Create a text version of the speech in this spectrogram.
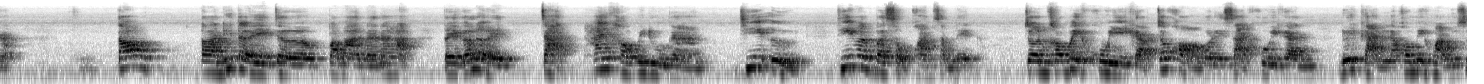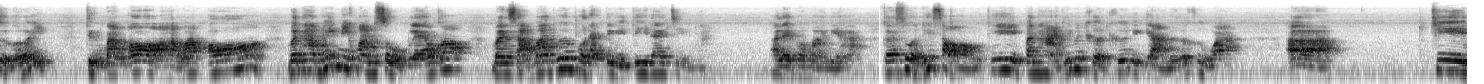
นะต้องตอนที่เตยเจอประมาณนั้นนะคะ เตยก็เลยจัด ให้เขาไปดูงานที่อื่นที่มันประสบความสำเร็จ จนเขาไปคุยกับเจ้าของบริษัทคุยกันด้วยกัน แล้วเขามีความรู้สึกเอ้ยถึงบางอ้อค่ะว่าอ๋อมันทำให้มีความสุขแล้วก็มันสามารถเพิ่ม productivity ได้จริงนะอะไรประมาณนี้ค่ะก็ส่วนที่สองที่ปัญหาที่มันเกิดขึ้นอีกอย่างหนึงก็คือว่าทีม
